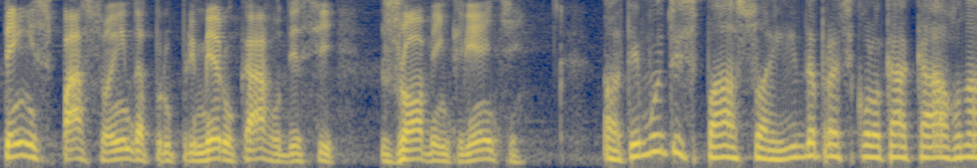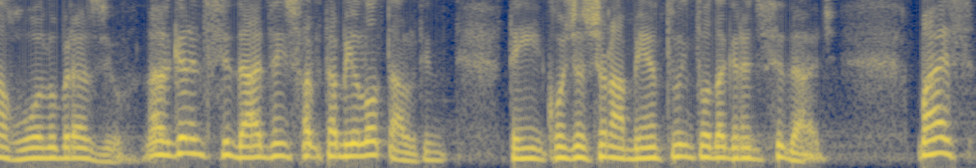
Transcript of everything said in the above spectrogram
tem espaço ainda para o primeiro carro desse jovem cliente? Ah, tem muito espaço ainda para se colocar carro na rua no Brasil. Nas grandes cidades a gente sabe que está meio lotado, tem, tem, congestionamento em toda a grande cidade. Mas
